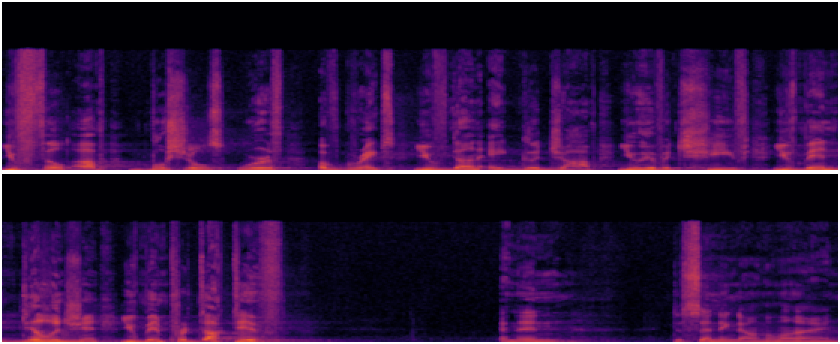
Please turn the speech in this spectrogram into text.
You've filled up bushels worth of grapes. You've done a good job. You have achieved. You've been diligent. You've been productive. And then descending down the line,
